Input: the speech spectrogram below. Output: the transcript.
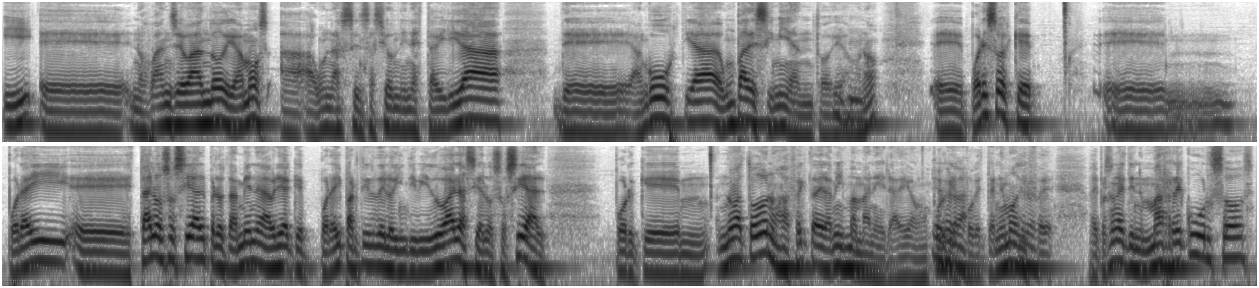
y eh, nos van llevando, digamos, a, una sensación de inestabilidad, de angustia, un padecimiento, digamos, ¿no? Eh, por eso es que por ahí está lo social, pero también habría que por ahí partir de lo individual hacia lo social porque mm, no a todos nos afecta de la misma manera, digamos, porque, porque tenemos hay personas que tienen más recursos,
